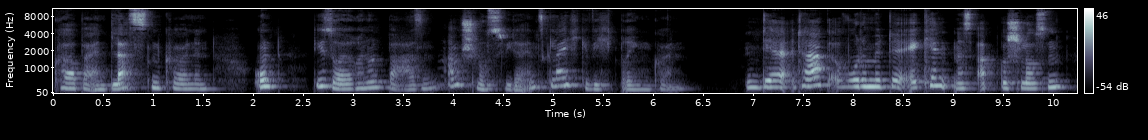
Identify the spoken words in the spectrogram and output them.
Körper entlasten können und die Säuren und Basen am Schluss wieder ins Gleichgewicht bringen können. Der Tag wurde mit der Erkenntnis abgeschlossen,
